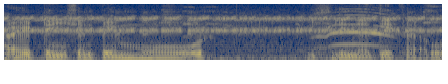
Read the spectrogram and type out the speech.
हाई टेंशन पे मोर किसी ने देखा वो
